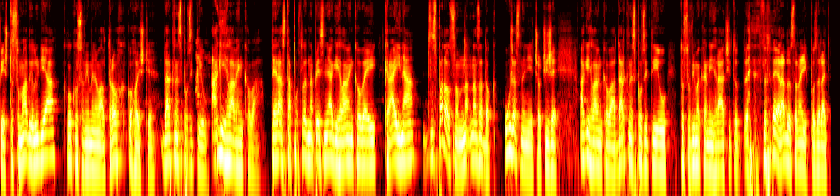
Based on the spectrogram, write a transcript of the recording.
Vieš, to sú mladí ľudia, koľko som vymenoval, troch, koho ešte? Darkness Pozitív. Agi Hlavenková, Teraz tá posledná piesň Agi Hlavenkovej, Krajina, spadal som na, na zadok. Úžasné niečo. Čiže Agi Hlavenková, Darkness Pozitív, to sú vymakaní hráči, to, to, to je rado sa na nich pozerať.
